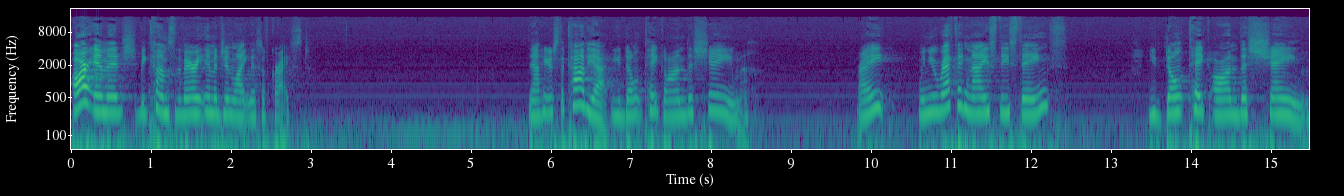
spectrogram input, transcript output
our image, becomes the very image and likeness of Christ. Now, here's the caveat you don't take on the shame. Right? When you recognize these things, you don't take on the shame.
